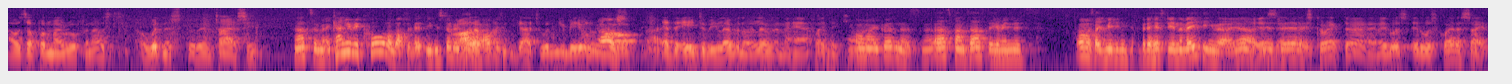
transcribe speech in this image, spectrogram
I was up on my roof and I was a witness to the entire scene. That's amazing. Can you recall a lot of it? You can still oh, recall, Oh, obviously. gosh, wouldn't you be able to Oh, recall s- at the age of 11 or 11 and a half? I think you Oh would. my goodness, that's fantastic. I mean, it's almost like meeting a bit of history in the making there. Yeah, it Yes, is uh, really. that's correct, uh, and it was it was quite a sight.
